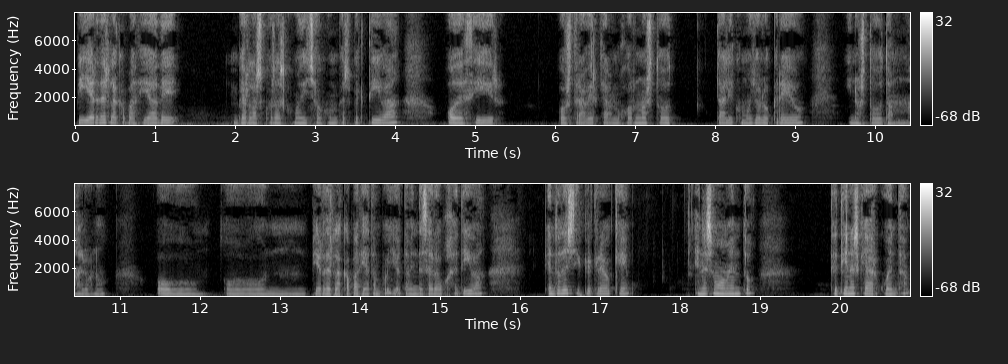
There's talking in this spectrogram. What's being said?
pierdes la capacidad de ver las cosas, como he dicho, con perspectiva o decir, ostra, a ver, que a lo mejor no es todo tal y como yo lo creo y no es todo tan malo, ¿no? O, o pierdes la capacidad también de ser objetiva. Entonces sí que creo que en ese momento te tienes que dar cuenta.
